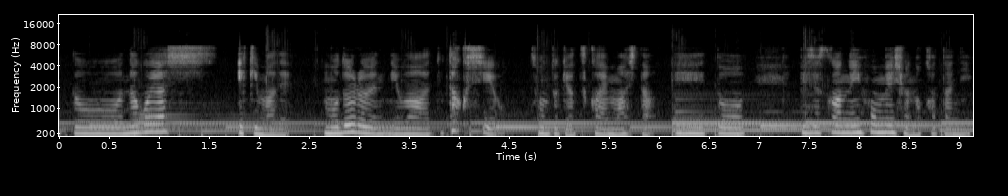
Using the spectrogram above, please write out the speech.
ー、と、名古屋市駅まで戻るには、タクシーをその時は使いました。えっ、ー、と、美術館のインフォメーションの方に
